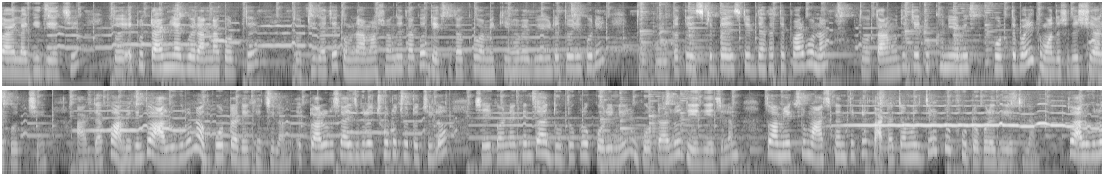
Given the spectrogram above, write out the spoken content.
গায়ে লাগিয়ে দিয়েছি, তো একটু টাইম লাগবে রান্না করতে। তো ঠিক আছে, তোমরা আমার সঙ্গে থাকো, দেখতে থাকো আমি কীভাবে বিরিয়ানিটা তৈরি করি। তো পুরোটা তো স্টেপ বাই স্টেপ দেখাতে পারব না, তো তার মধ্যে যেটুকখানি আমি করতে পারি তোমাদের সাথে শেয়ার করছি। আর দেখো, আমি কিন্তু আলুগুলো না গোটা রেখেছিলাম, একটু আলুর সাইজগুলো ছোট ছোট ছিল, সেই কারণে কিন্তু আর দু টুকরো করিনি, গোটা আলু দিয়ে দিয়েছিলাম। তো আমি একটু মাঝখান থেকে কাঁটা চামচ দিয়ে একটু ফুটো করে দিয়েছিলাম। তো আলুগুলো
